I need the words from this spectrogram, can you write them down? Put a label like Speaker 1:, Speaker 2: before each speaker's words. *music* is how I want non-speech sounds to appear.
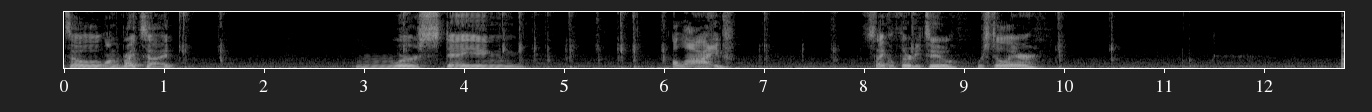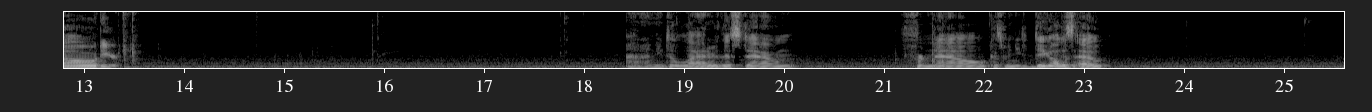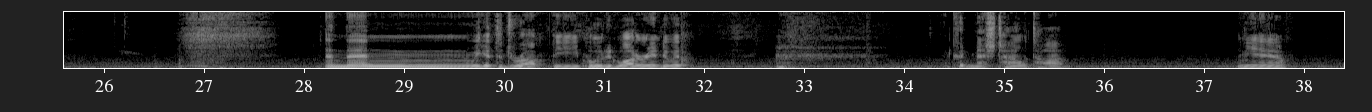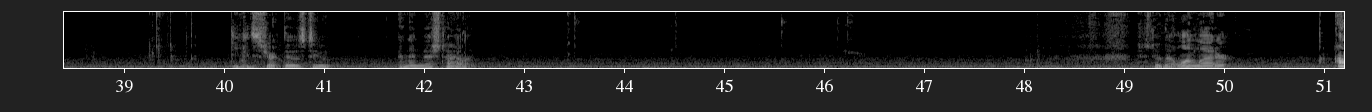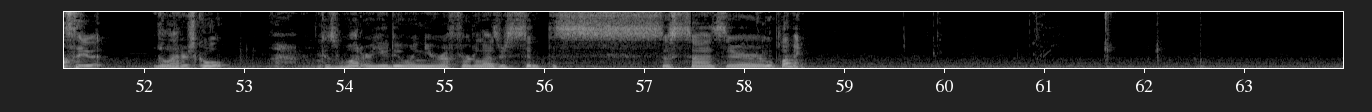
Speaker 1: So, on the bright side, we're staying alive. Cycle 32, we're still there. Oh dear. And I need to ladder this down for now because we need to dig all this out. And then we get to drop the polluted water into it. Could mesh tile the top. Yeah. Deconstruct those two. And then mesh tile it. Just have that one ladder. I'll save it. The ladder's cool. Because what are you doing? You're a fertilizer synthesizer. Ooh, plumbing.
